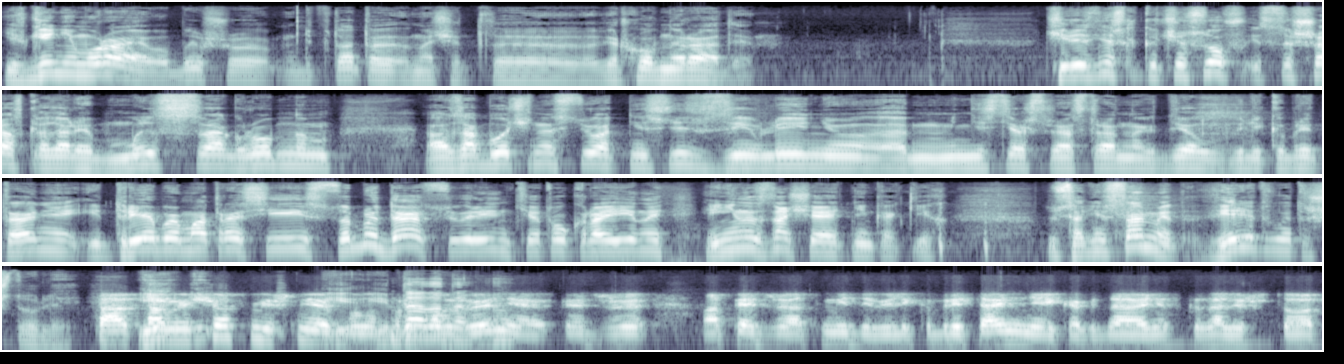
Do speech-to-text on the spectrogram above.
Евгения Мураева, бывшего депутата, значит, э, Верховной Рады. Через несколько часов из США сказали, мы с огромным озабоченностью отнеслись к заявлению Министерства иностранных дел Великобритании и требуем от России соблюдать суверенитет Украины и не назначать никаких то есть они сами верят в это, что ли? Да, там и, еще и, смешнее и, было и, предложение, да, да, да. опять же, опять же, от МИДа Великобритании, когда они сказали, что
